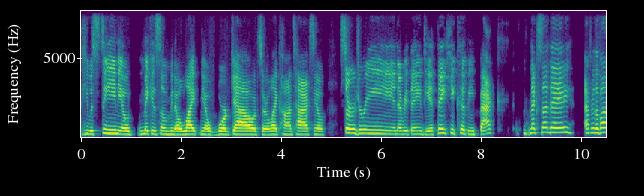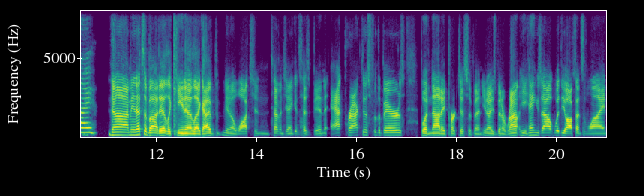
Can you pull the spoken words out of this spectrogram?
he was seen, you know, making some, you know, light, you know, workouts or light contacts, you know, surgery and everything. Do you think he could be back next Sunday after the bye? No, I mean that's about it, Lakina. Like I've you know watching Teven Jenkins has been at practice for the Bears, but not a participant. You know he's been around. He hangs out with the offensive line.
